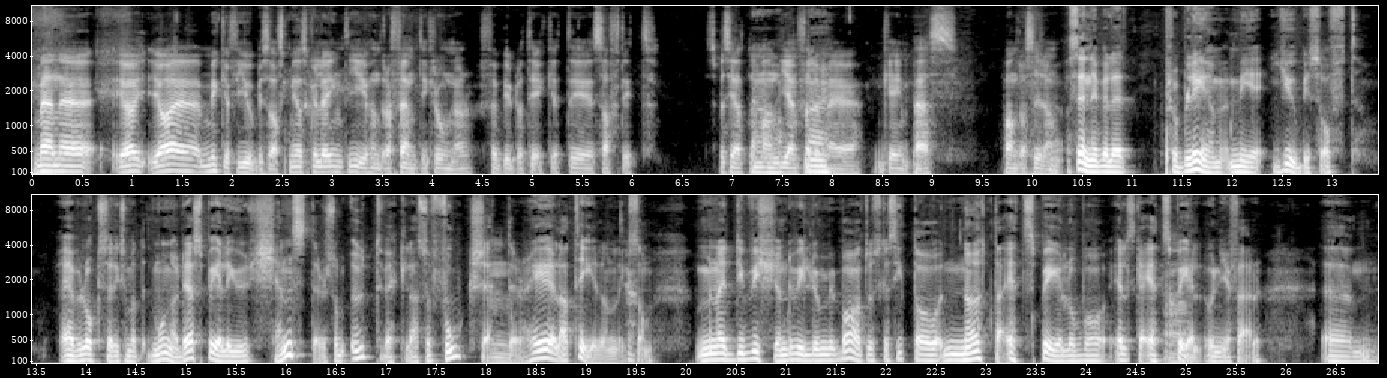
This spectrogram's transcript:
det. Men eh, jag, jag är mycket för Ubisoft, men jag skulle inte ge 150 kronor för biblioteket. Det är saftigt. Speciellt när man ja, jämför det med Game Pass på andra sidan. Sen är väl ett problem med Ubisoft är väl också liksom att många av deras spel är ju tjänster som utvecklas och fortsätter mm. hela tiden liksom. Men i Division, det vill de ju bara att du ska sitta och nöta ett spel och bara älska ett ja. spel ungefär. Um,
